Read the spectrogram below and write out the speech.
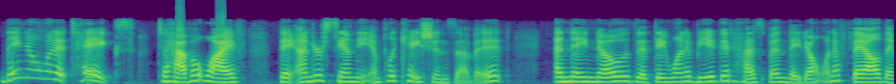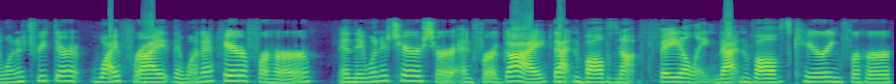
they know what it takes to have a wife. They understand the implications of it and they know that they want to be a good husband. They don't want to fail. They want to treat their wife right. They want to care for her and they want to cherish her. And for a guy, that involves not failing. That involves caring for her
